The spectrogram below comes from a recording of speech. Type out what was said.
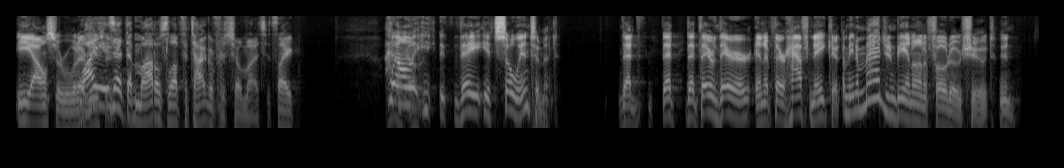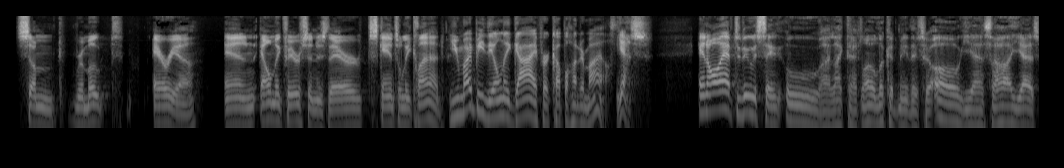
Eos or whatever. Why you is say. that that models love photographers so much? It's like Well, they it's so intimate that that that they're there, and if they're half naked, I mean, imagine being on a photo shoot in some remote area, and Elle Macpherson is there, scantily clad. You might be the only guy for a couple hundred miles. Yes. And all I have to do is say, "Ooh, I like that." Oh, look at me. They say, "Oh, yes. Ah, yes.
